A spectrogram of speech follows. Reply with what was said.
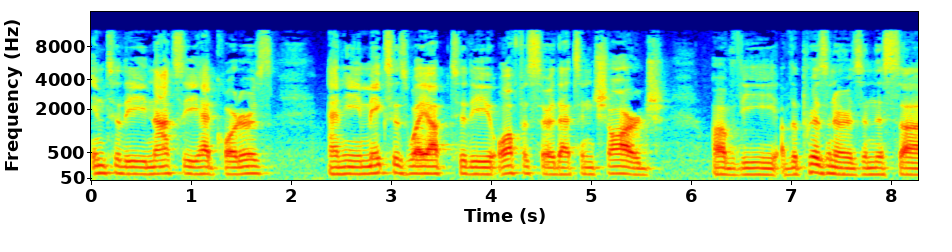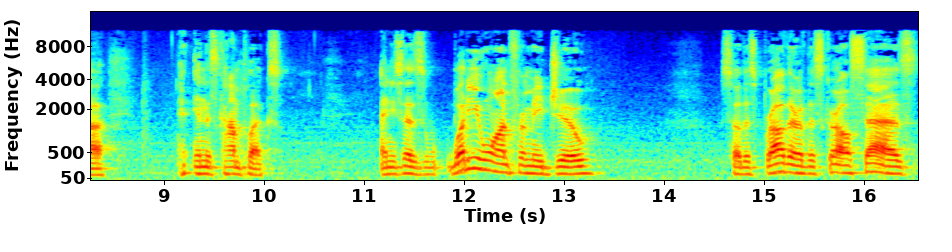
into the Nazi headquarters and he makes his way up to the officer that's in charge of the of the prisoners in this uh, in this complex, and he says, "What do you want from me, Jew?" So this brother of this girl says,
